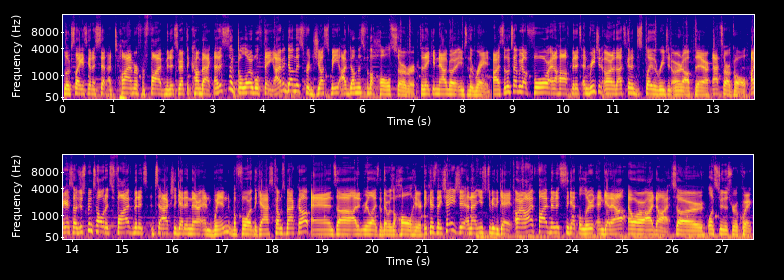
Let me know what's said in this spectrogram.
Looks like it's going to set a timer for five minutes. So we have to come back. Now, this is a global thing. I haven't done this for just me. I've done this for the whole server. So they can now go into the raid. All right. So it looks like we got four and a half minutes. And region owner, that's going to display the region owner up there. That's our goal. Okay. So I've just been told it's five minutes to actually get in there and win before the gas comes back up. And uh, I didn't realize that there was a hole here because they changed it. And that used to be the gate. All right. I have five minutes to get the loot and get out or I die. So let's do this real quick.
